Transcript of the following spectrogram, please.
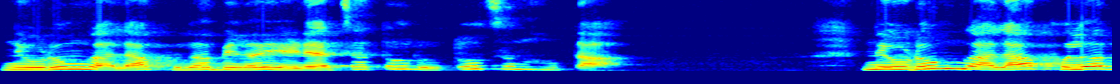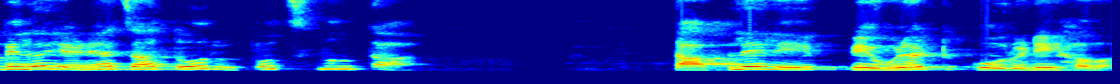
निवडुंगाला फुलं बिलं येण्याचा तो ऋतूच नव्हता. निवडुंगाला फुलं बिलं येण्याचा तो ऋतूच नव्हता. तापलेली पिवळट कोरडी हवा.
